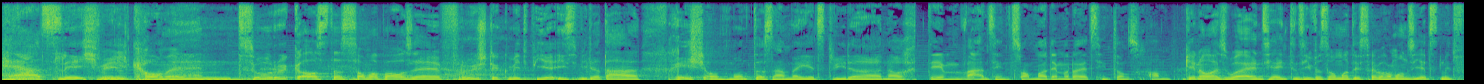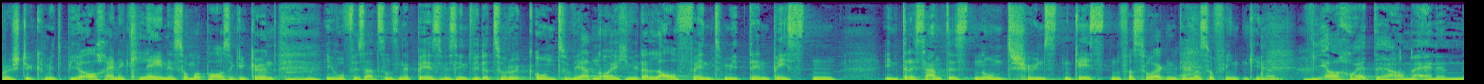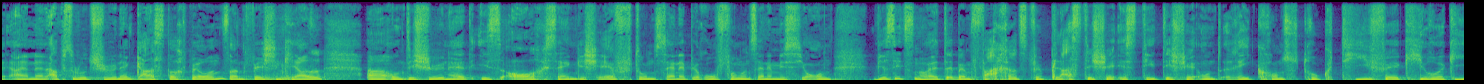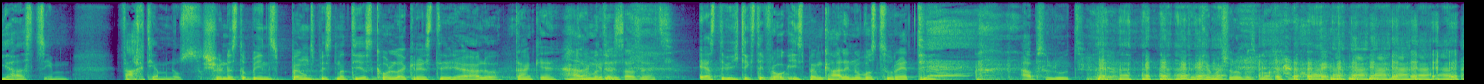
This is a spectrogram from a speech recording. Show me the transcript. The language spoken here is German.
Herzlich willkommen zurück aus der Sommerpause. Frühstück mit Bier ist wieder da. Frisch und munter sind wir jetzt wieder nach dem Wahnsinns-Sommer, den wir da jetzt hinter uns haben. Genau, es war ein sehr intensiver Sommer, deshalb haben wir uns jetzt mit Frühstück mit Bier auch eine kleine Sommerpause gegönnt. Mhm. Ich hoffe, ihr seid uns nicht besser. Wir sind wieder zurück und werden euch wieder laufend mit den besten interessantesten und schönsten Gästen versorgen, die wir so finden können. Wie auch heute haben wir einen, einen absolut schönen Gast auch bei uns, einen fashion Kerl. Äh, Und die Schönheit ist auch sein Geschäft und seine Berufung und seine Mission. Wir sitzen heute beim Facharzt für plastische, ästhetische und rekonstruktive Chirurgie, heißt's im Fachterminus. Schön, dass du bei uns bist, Matthias Koller. Grüß dich. Ja, hallo, danke. Hallo, danke, Matthias. dass ihr da seid. Erste wichtigste Frage, ist beim Kali noch was zu retten? Absolut. Also, da können wir schon noch was machen.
